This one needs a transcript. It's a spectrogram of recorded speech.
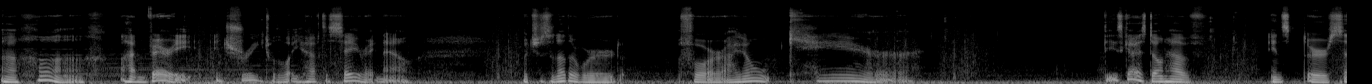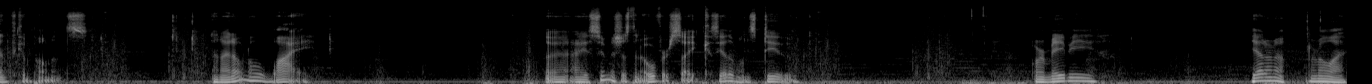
Uh huh. I'm very intrigued with what you have to say right now. Which is another word for I don't care. These guys don't have inst or synth components. And I don't know why. Uh, I assume it's just an oversight because the other ones do. Or maybe. Yeah, I don't know. I don't know why.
